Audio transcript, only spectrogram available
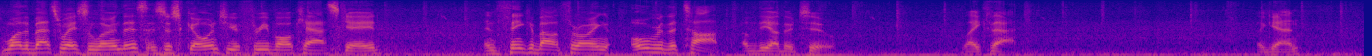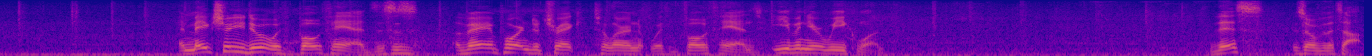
One of the best ways to learn this is just go into your three ball cascade and think about throwing over the top of the other two, like that. Again. And make sure you do it with both hands. This is a very important trick to learn with both hands, even your weak one. This is over the top.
